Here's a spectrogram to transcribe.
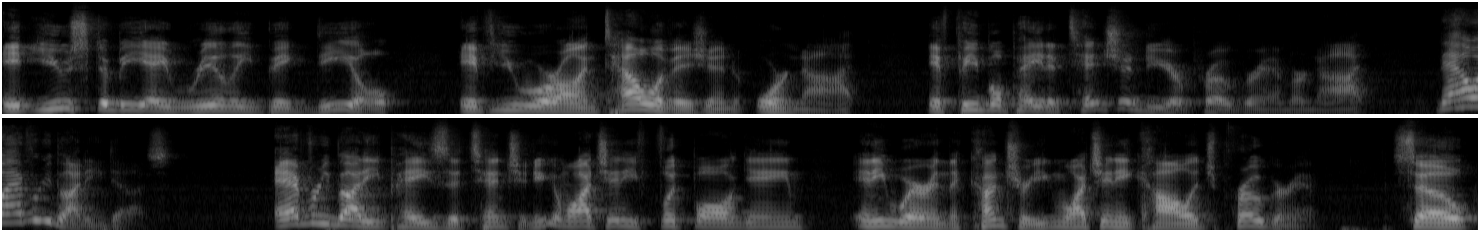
it used to be a really big deal if you were on television or not, if people paid attention to your program or not. Now everybody does. Everybody pays attention. You can watch any football game anywhere in the country, you can watch any college program. So,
